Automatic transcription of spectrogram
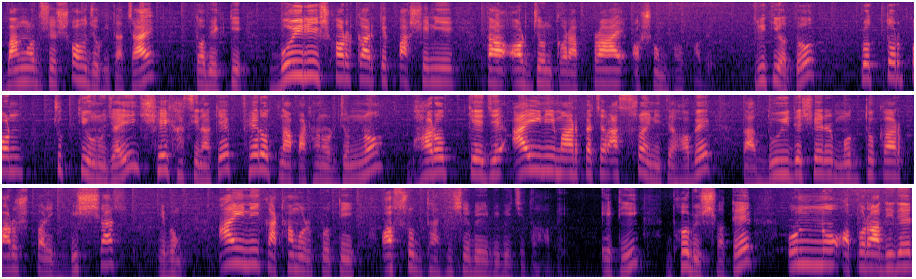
বাংলাদেশের সহযোগিতা চায় তবে একটি বৈরী সরকারকে পাশে নিয়ে তা অর্জন করা প্রায় অসম্ভব হবে। তৃতীয়ত, প্রত্যর্পণ চুক্তি অনুযায়ী শেখ হাসিনাকে ফেরত না পাঠানোর জন্য ভারতকে যে আইনি মারপ্যাচের আশ্রয় নিতে হবে, তা দুই দেশের মধ্যকার পারস্পরিক বিশ্বাস এবং আইনি কাঠামোর প্রতি অশ্রদ্ধা হিসেবেই বিবেচিত হবে। এটি ভবিষ্যতে অন্য অপরাধীদের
